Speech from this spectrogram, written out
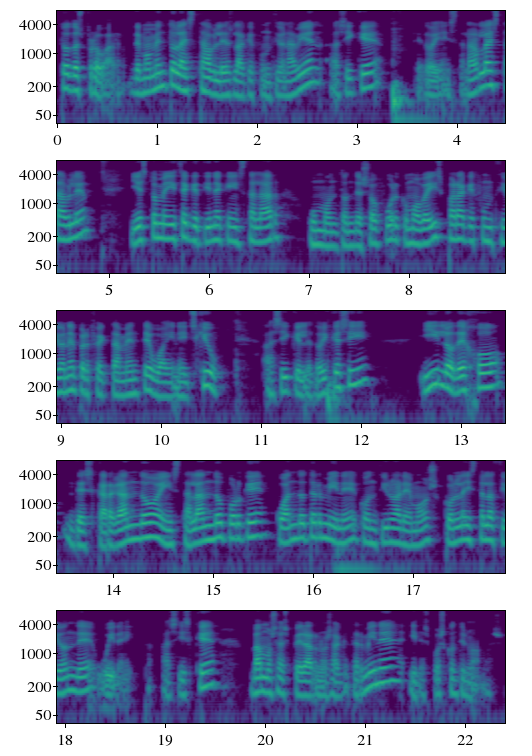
todo es probar. De momento la estable es la que funciona bien, así que le doy a instalar la estable y esto me dice que tiene que instalar un montón de software, como veis, para que funcione perfectamente WineHQ. Así que le doy que sí y lo dejo descargando e instalando porque cuando termine continuaremos con la instalación de WinApe. Así es que vamos a esperarnos a que termine y después continuamos.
